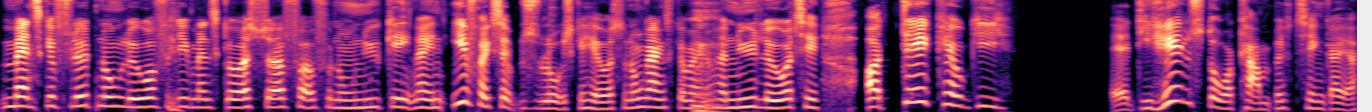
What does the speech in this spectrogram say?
man skal flytte nogle løver, fordi man skal jo også sørge for at få nogle nye gener ind i for eksempel zoologiske haver. Så nogle gange skal man jo Mm. have nye løver til. Og det kan jo give ja, de helt store kampe, tænker jeg,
